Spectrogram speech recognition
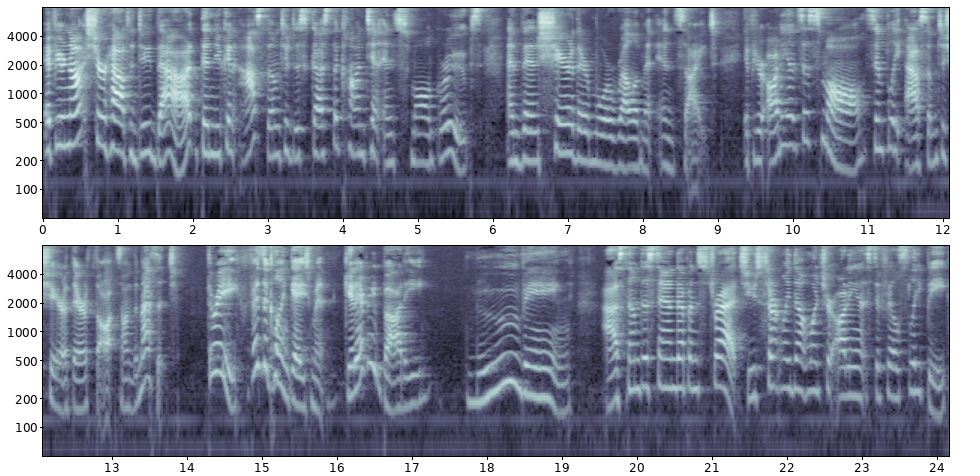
If you're not sure how to do that, then you can ask them to discuss the content in small groups and then share their more relevant insight. If your audience is small, simply ask them to share their thoughts on the message. Three, physical engagement. Get everybody moving. Ask them to stand up and stretch. You certainly don't want your audience to feel sleepy.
